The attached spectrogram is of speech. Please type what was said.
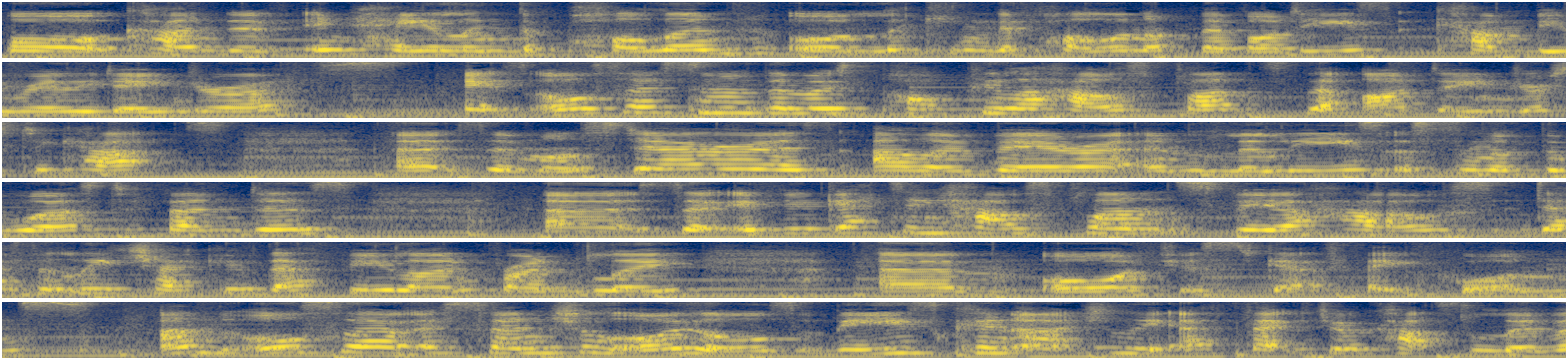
or kind of inhaling the pollen or licking the pollen off their bodies can be really dangerous. It's also some of the most popular houseplants that are dangerous to cats uh, so monsteras, aloe vera and lilies are some of the worst offenders. Uh, so if you're getting houseplants for your house, definitely check if they're feline friendly um, or just get fake ones. And also essential oils. These can actually affect your cat's liver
